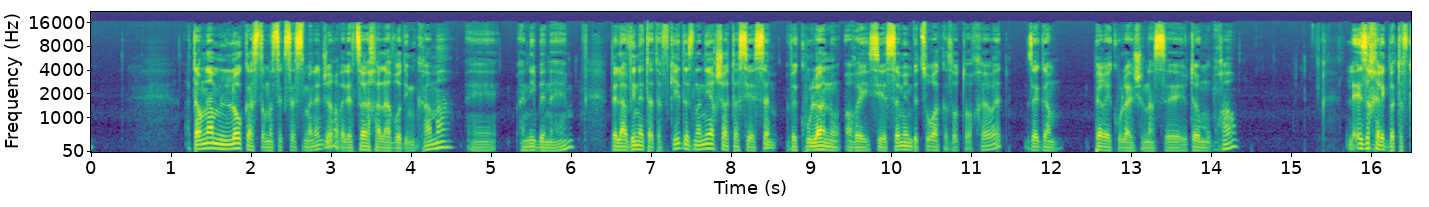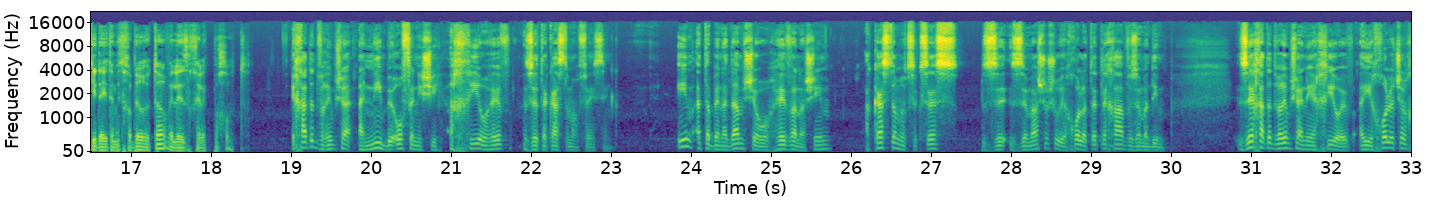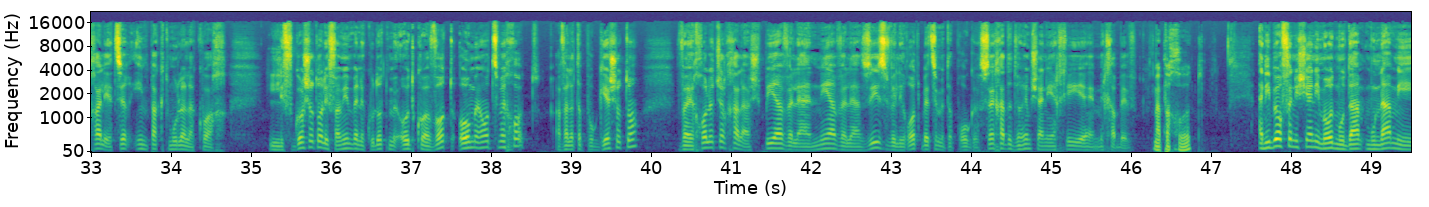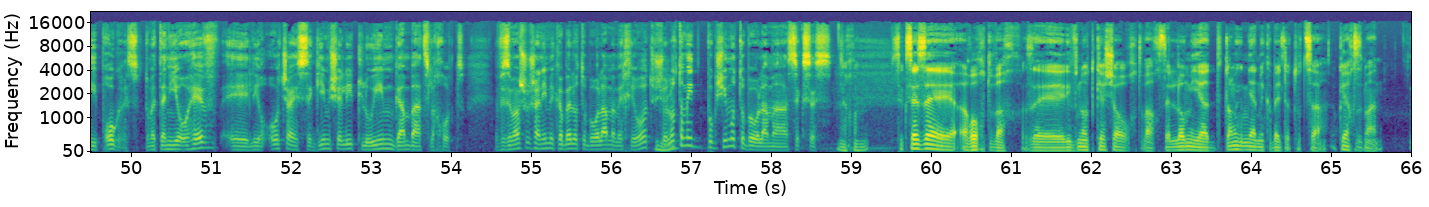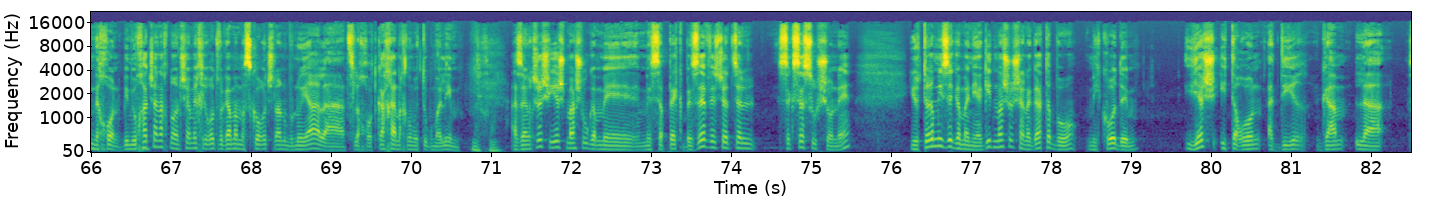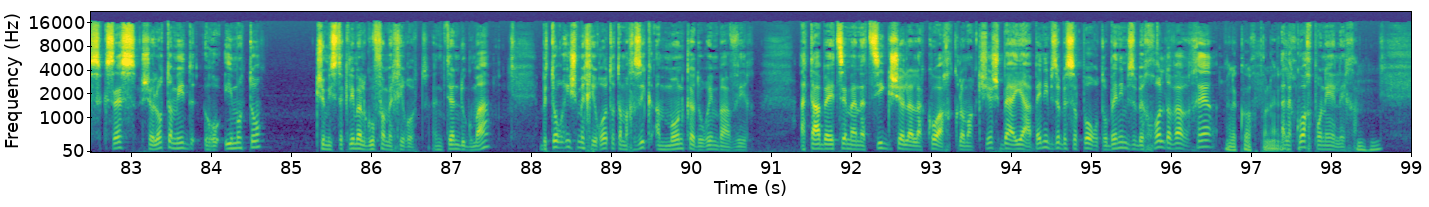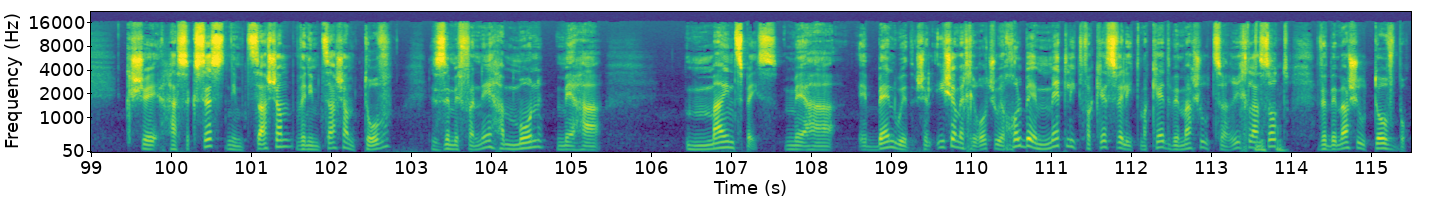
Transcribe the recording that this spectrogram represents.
אתה אמנם לא Customer Success Manager, אבל יצא לך לעבוד עם כמה, אה, אני ביניהם, ולהבין את התפקיד, אז נניח שאתה CSM, וכולנו הרי CSMים בצורה כזאת או אחרת, זה גם פרק אולי שנעשה יותר מאוחר. לאיזה חלק בתפקיד היית מתחבר יותר ולאיזה חלק פחות? אחד הדברים שאני באופן אישי הכי אוהב זה את ה-customer facing. אם אתה בן אדם שאוהב אנשים, ה-customer success זה, זה משהו שהוא יכול לתת לך וזה מדהים. זה אחד הדברים שאני הכי אוהב, היכולת שלך לייצר impact מול הלקוח. לפגוש אותו לפעמים בנקודות מאוד כואבות או מאוד שמחות, אבל אתה פוגש אותו והיכולת שלך להשפיע ולהניע ולהזיז ולראות בעצם את ה progress. זה אחד הדברים שאני הכי אה, מחבב. מה פחות? אני באופן אישי, אני מאוד מודע, מונע מ progress. זאת אומרת, אני אוהב אה, לראות שההישגים שלי תלויים גם בהצלחות. וזה משהו שאני מקבל אותו בעולם המכירות, מממ-הממ. שלא תמיד פוגשים אותו בעולם הסקסס. נכון. סקסס זה ארוך טווח, זה לבנות קשר ארוך טווח, זה לא מיד, אתה לא מיד מקבל את התוצאה, לוקח זמן. נכון, במיוחד שאנחנו אנשי מכירות וגם המשכורת שלנו בנויה על ההצלחות, ככה אנחנו מתוגמלים. נכון. אז אני חושב שיש משהו גם אה, מספק בזה, ושאצל סקסס הוא שונה. יותר מזה, גם אני אגיד משהו שנגעת בו מקודם, יש יתרון אדיר גם לסקסס, שלא תמיד רואים אותו כשמסתכלים על גוף המכירות. אני אתן דוגמה. בתור איש מכירות אתה מחזיק המון כדורים באוויר. אתה בעצם הנציג של הלקוח, כלומר, כשיש בעיה, בין אם זה בספורט או בין אם זה בכל דבר אחר, הלקוח פונה אליך. הלקוח פונה אליך. Mm-hmm. כשהסקסס נמצא שם, ונמצא שם טוב, זה מפנה המון מה-mind space, מה-bandwidth של איש המכירות, שהוא יכול באמת להתפקס ולהתמקד במה שהוא צריך לעשות, נכון. ובמה שהוא טוב בו.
